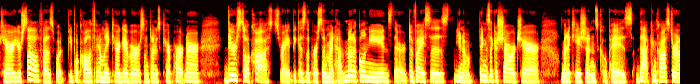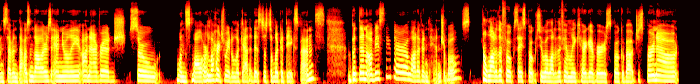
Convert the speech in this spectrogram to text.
care yourself as what people call a family caregiver or sometimes care partner, there are still costs, right? Because the person might have medical needs, their devices, you know, things like a shower chair, medications, copays, that can cost around $7,000 annually on average. So one small or large way to look at it is just to look at the expense. But then obviously there are a lot of intangibles. A lot of the folks I spoke to, a lot of the family caregivers spoke about just burnout.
